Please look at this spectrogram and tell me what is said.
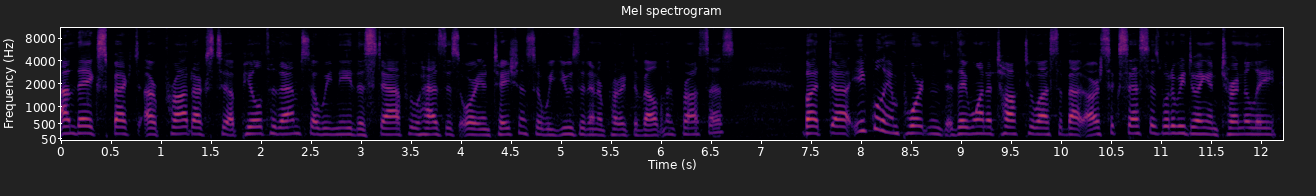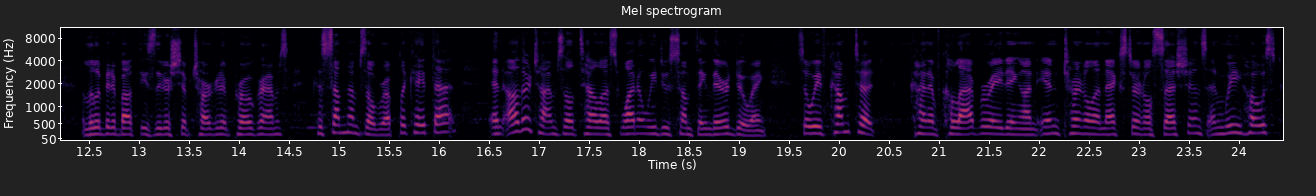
and they expect our products to appeal to them, so we need the staff who has this orientation, so we use it in our product development process. But uh, equally important, they want to talk to us about our successes. What are we doing internally? A little bit about these leadership targeted programs, because sometimes they'll replicate that, and other times they'll tell us, why don't we do something they're doing? So we've come to kind of collaborating on internal and external sessions, and we host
